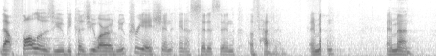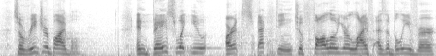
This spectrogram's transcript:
that follows you because you are a new creation and a citizen of heaven. Amen? Amen. So read your Bible and base what you are expecting to follow your life as a believer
